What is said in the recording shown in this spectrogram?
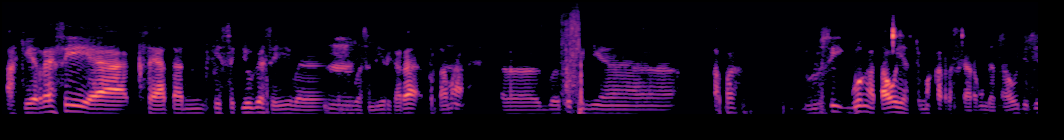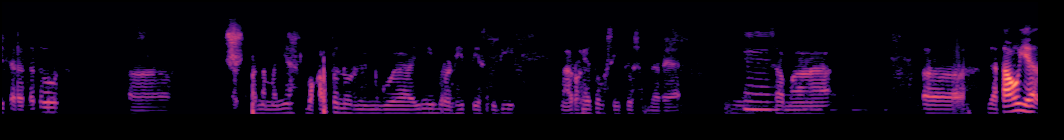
Akhirnya sih ya kesehatan fisik juga sih Hmm. gue sendiri. Karena pertama gue tuh punya apa dulu sih gue nggak tahu ya cuma karena sekarang udah tahu. Jadi ternyata tuh eh, apa namanya bokap tuh nurunin gue ini bronkitis. Jadi ngaruhnya tuh ke situ sebenarnya. Hmm. sama eh, nggak tahu ya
